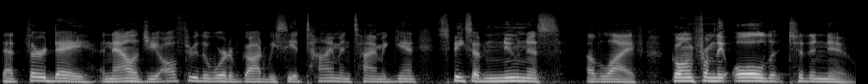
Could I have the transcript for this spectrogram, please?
that third day analogy all through the word of god we see it time and time again. Speaks of newness of life going from the old to the new.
